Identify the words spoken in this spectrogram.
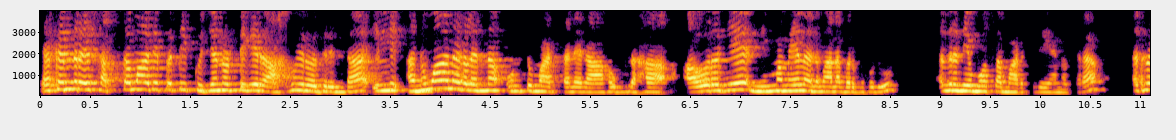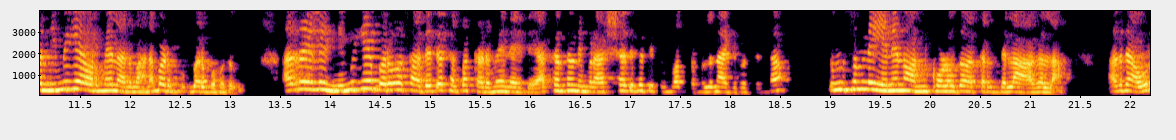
ಯಾಕಂದ್ರೆ ಸಪ್ತಮಾಧಿಪತಿ ಕುಜನೊಟ್ಟಿಗೆ ರಾಹು ಇರೋದ್ರಿಂದ ಇಲ್ಲಿ ಅನುಮಾನಗಳನ್ನ ಉಂಟು ಮಾಡ್ತಾನೆ ರಾಹು ಗ್ರಹ. ಅವರಿಗೆ ನಿಮ್ಮ ಮೇಲೆ ಅನುಮಾನ ಬರಬಹುದು. ಅಂದ್ರೆ ನೀವು ಮೋಸ ಮಾಡ್ತೀರಿ ಅನ್ನೋ ತರ ಅಥವಾ ನಿಮಗೆ ಅವ್ರ ಮೇಲೆ ಅನುಮಾನ ಬರ್ ಬರಬಹುದು. ಆದ್ರೆ ಇಲ್ಲಿ ನಿಮಗೆ ಬರುವ ಸಾಧ್ಯತೆ ಸ್ವಲ್ಪ ಕಡಿಮೆನೇ ಇದೆ. ಯಾಕಂದ್ರೆ ನಿಮ್ಮ ರಾಷ್ಟ್ರಾಧಿಪತಿ ತುಂಬಾ ಪ್ರಬಲನಾಗಿರೋದ್ರಿಂದ ಸುಮ್ ಸುಮ್ನೆ ಏನೇನೋ ಅನ್ಕೊಳ್ಳೋದು ಆ ತರದ್ದೆಲ್ಲ ಆಗಲ್ಲ. ಆದ್ರೆ ಅವ್ರ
